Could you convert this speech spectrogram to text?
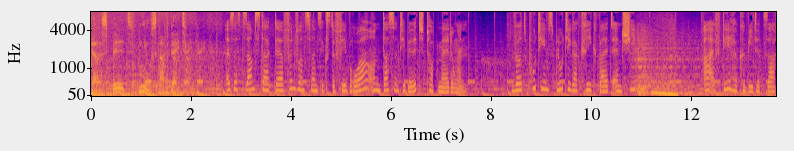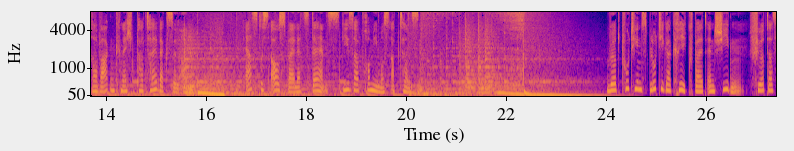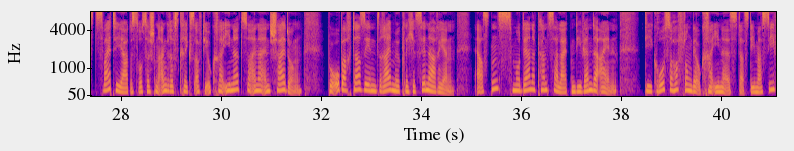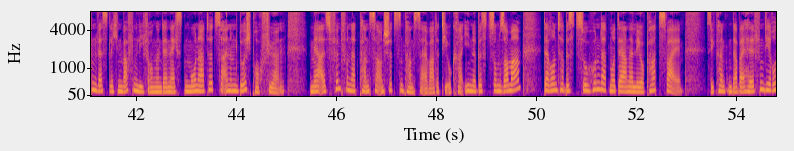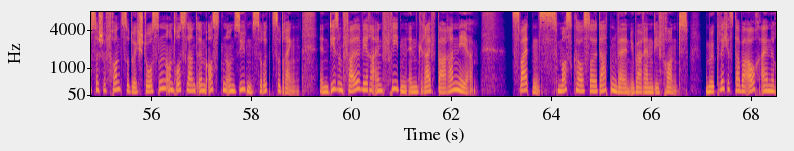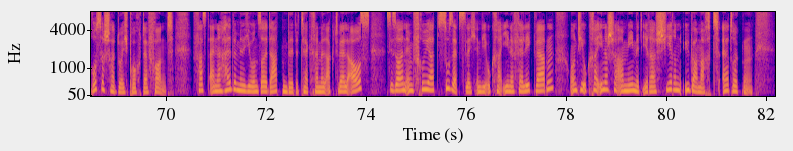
Das Bild News Update. Es ist Samstag, der 25. Februar und das sind die Bild Topmeldungen. Wird Putins blutiger Krieg bald entschieden? AfD-Höcke bietet Sarah Wagenknecht Parteiwechsel an. Erstes Aus bei Let's Dance. Dieser Promi muss abtanzen. Wird Putins blutiger Krieg bald entschieden, führt das zweite Jahr des russischen Angriffskriegs auf die Ukraine zu einer Entscheidung. Beobachter sehen drei mögliche Szenarien. Erstens, moderne Panzer leiten die Wende ein. Die große Hoffnung der Ukraine ist, dass die massiven westlichen Waffenlieferungen der nächsten Monate zu einem Durchbruch führen. Mehr als 500 Panzer und Schützenpanzer erwartet die Ukraine bis zum Sommer, darunter bis zu 100 moderne Leopard 2. Sie könnten dabei helfen, die russische Front zu durchstoßen und Russland im Osten und Süden zurückzudrängen. In diesem Fall wäre ein Frieden in greifbarer Nähe. Zweitens, Moskaus Soldatenwellen überrennen die Front. Möglich ist aber auch ein russischer Durchbruch der Front. Fast eine halbe Million Soldaten bildet der Kreml aktuell aus. Sie sollen im Frühjahr zusätzlich in die Ukraine verlegt werden und die ukrainische Armee mit ihrer schieren Übermacht erdrücken.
